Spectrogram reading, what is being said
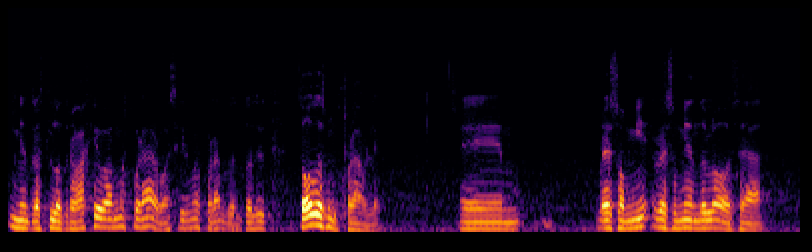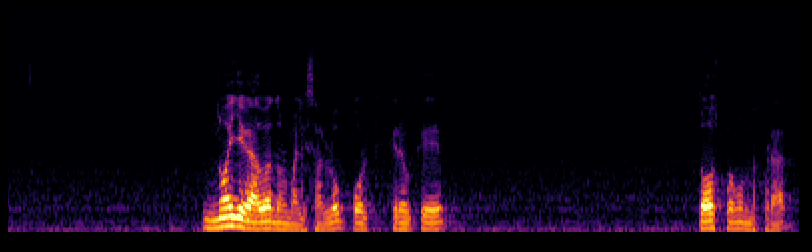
mientras lo trabaje va a mejorar, va a seguir mejorando, entonces todo es mejorable. Em, resumiéndolo, o sea, no he llegado a normalizarlo porque creo que todos podemos mejorar.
